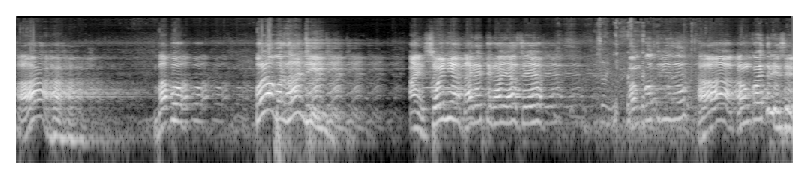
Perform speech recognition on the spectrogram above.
હા હા હા. બાપુ બોલો પ્રધાનજી. અહીં સોનિયા ધારે તે રહ્યા છે? કંકોત્રી છે? હા કંકોત્રી છે.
